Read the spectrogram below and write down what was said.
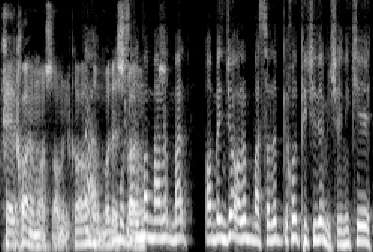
خیرخواه ماست آمریکا دنبال اسلام من, من, من اینجا حالا مسئله خود پیچیده میشه اینی که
